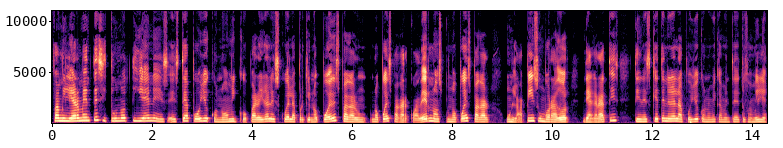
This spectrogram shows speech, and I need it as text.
familiarmente si tú no tienes este apoyo económico para ir a la escuela porque no puedes pagar un no puedes pagar cuadernos, no puedes pagar un lápiz, un borrador de a gratis, tienes que tener el apoyo económicamente de tu familia.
